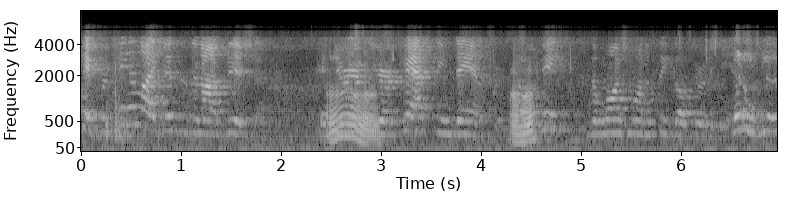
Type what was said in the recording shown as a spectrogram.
okay. Pretend like this is an audition, and you're, ah. you're a casting dancer. So uh-huh. pick the ones you want to see go through it again.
